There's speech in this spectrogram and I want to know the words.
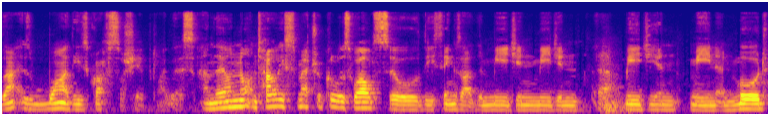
that is why these graphs are shaped like this. And they are not entirely symmetrical as well. So the things like the median, median, uh, median, mean, and mode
